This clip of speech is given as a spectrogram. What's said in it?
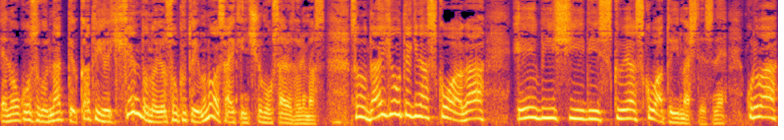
え脳梗塞になっていくかという危険度の予測というものが最近注目されております。その代表的なスコアが ABCD スクエアスコアと言いましてですね、これは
